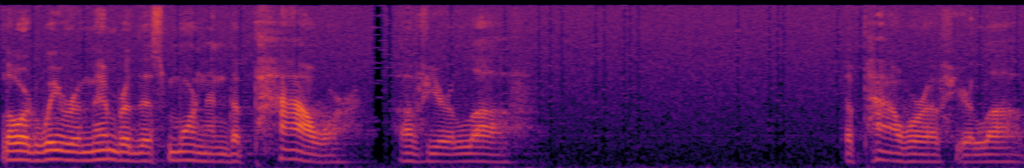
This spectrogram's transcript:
Lord, we remember this morning the power of your love. The power of your love.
